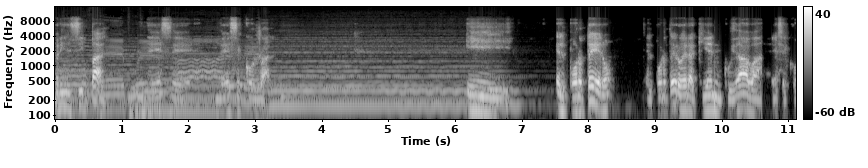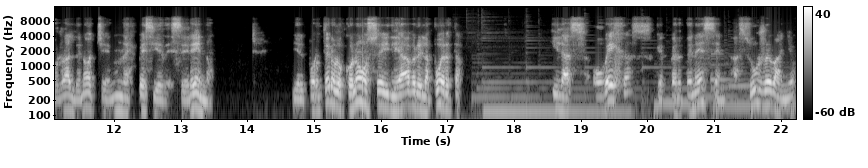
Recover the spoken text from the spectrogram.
principal de ese, de ese corral. Y el portero, el portero era quien cuidaba ese corral de noche, en una especie de sereno. Y el portero lo conoce y le abre la puerta. Y las ovejas que pertenecen a su rebaño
